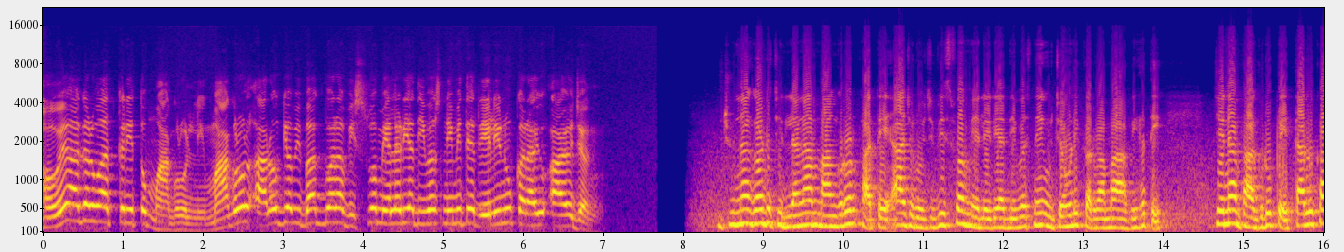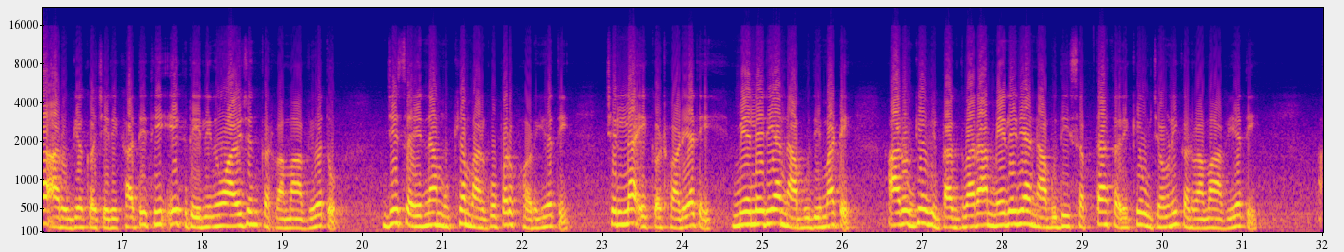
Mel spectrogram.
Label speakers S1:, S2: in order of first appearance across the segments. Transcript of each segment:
S1: હવે આગળ વાત કરીએ તો માગરોળની માગરોળ આરોગ્ય વિભાગ દ્વારા વિશ્વ મેલેરિયા દિવસ નિમિત્તે રેલીનું કરાયું આયોજન.
S2: જૂનાગઢ જિલ્લાના માંગરોળ ખાતે આજરોજ વિશ્વ મેલેરિયા દિવસની ઉજવણી કરવામાં આવી હતી, જેના ભાગરૂપે તાલુકા આરોગ્ય કચેરી ખાતેથી એક રેલીનું આયોજન કરવામાં આવ્યું હતું, જે શહેરના મુખ્ય માર્ગો પર ફરી હતી. છેલ્લા એક અઠવાડિયાથી મેલેરિયા નાબૂદી માટે આરોગ્ય વિભાગ દ્વારા મેલેરિયા નાબૂદી સપ્તાહ તરીકે ઉજવણી કરવામાં આવી હતી.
